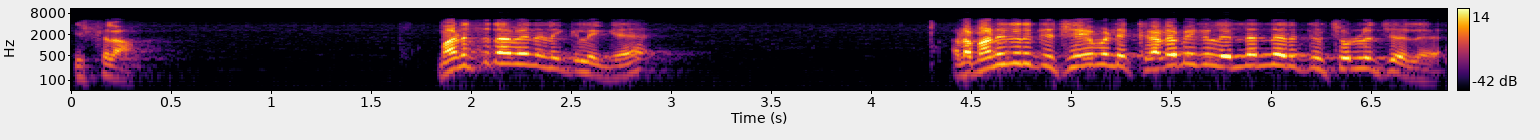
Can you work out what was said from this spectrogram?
இஸ்லாம். மனுஷனாவே நினைக்கலைங்க. ஆனால் மனிதனுக்கு செய்ய வேண்டிய கடமைகள் என்னென்ன இருக்கு சொல்லுச்சல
